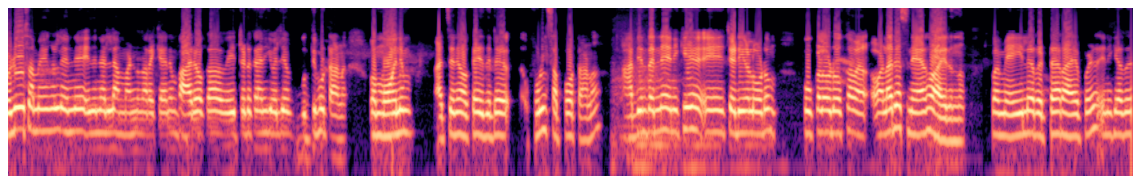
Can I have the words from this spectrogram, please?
ഒഴിവ് സമയങ്ങളിൽ എന്നെ ഇതിനെല്ലാം മണ്ണ് നിറയ്ക്കാനും ഭാരമൊക്കെ വെയിറ്റ് എടുക്കാൻ എനിക്ക് വലിയ ബുദ്ധിമുട്ടാണ്. അപ്പൊ മോനും അച്ഛനും ഒക്കെ ഇതിന്റെ ഫുൾ സപ്പോർട്ടാണ് ആദ്യം തന്നെ എനിക്ക് ഈ ചെടികളോടും പൂക്കളോടും ഒക്കെ വളരെ സ്നേഹമായിരുന്നു. ഇപ്പൊ മെയ്യിൽ റിട്ടയർ ആയപ്പോൾ എനിക്കത്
